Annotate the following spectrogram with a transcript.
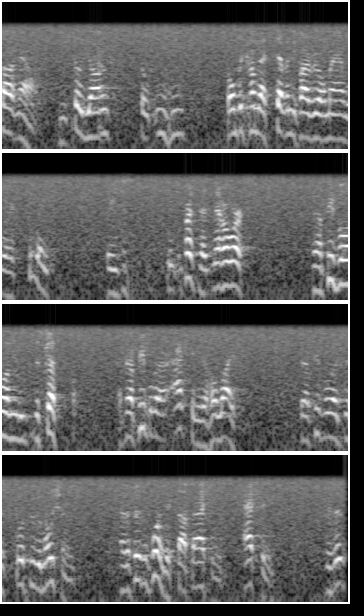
start now. You're still young, still easy. Don't become that 75 year old man where it's too late. Where you just, first, that never works. There are people, and we discussed, there are people that are acting their whole life. There are people that just go through the motions. At a certain point, they stop acting. Acting. Because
